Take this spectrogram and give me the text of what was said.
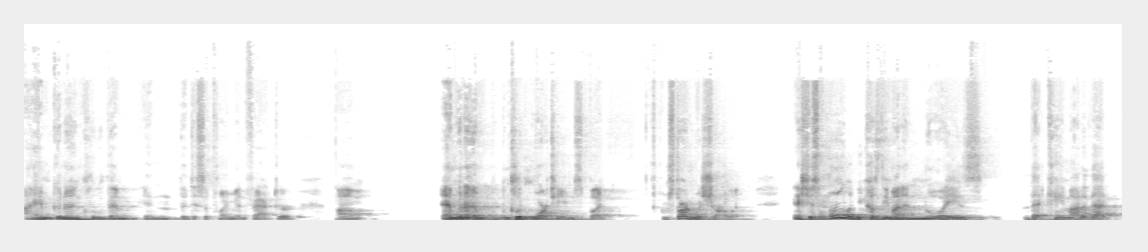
I am going to include them in the disappointment factor. Um, I'm going to include more teams, but I'm starting with Charlotte. And it's just mm-hmm. only because the amount of noise that came out of that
